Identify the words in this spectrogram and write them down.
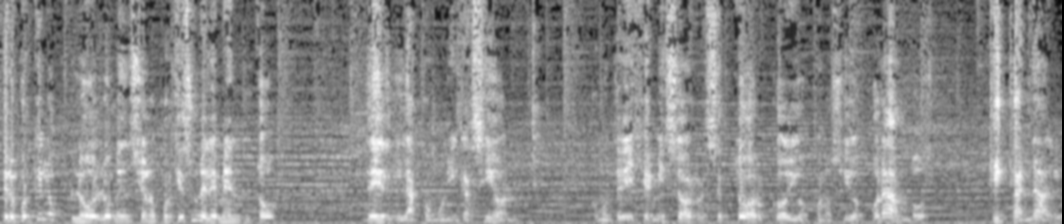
Pero ¿por qué lo, lo menciono? Porque es un elemento de la comunicación, como te dije, emisor, receptor, códigos conocidos por ambos, qué canal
